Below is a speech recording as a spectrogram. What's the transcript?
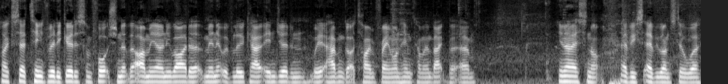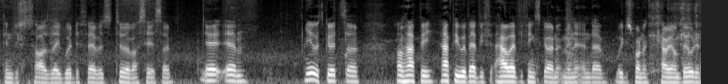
like I said, team's really good. It's unfortunate that I'm the only rider at the minute with Luke out injured, and we haven't got a time frame on him coming back. But um, you know, it's not every everyone's still working just as hard as they would if there was two of us here. So yeah, um, yeah, it was good. So I'm happy, happy with every how everything's going at the minute, and um, we just want to carry on building.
